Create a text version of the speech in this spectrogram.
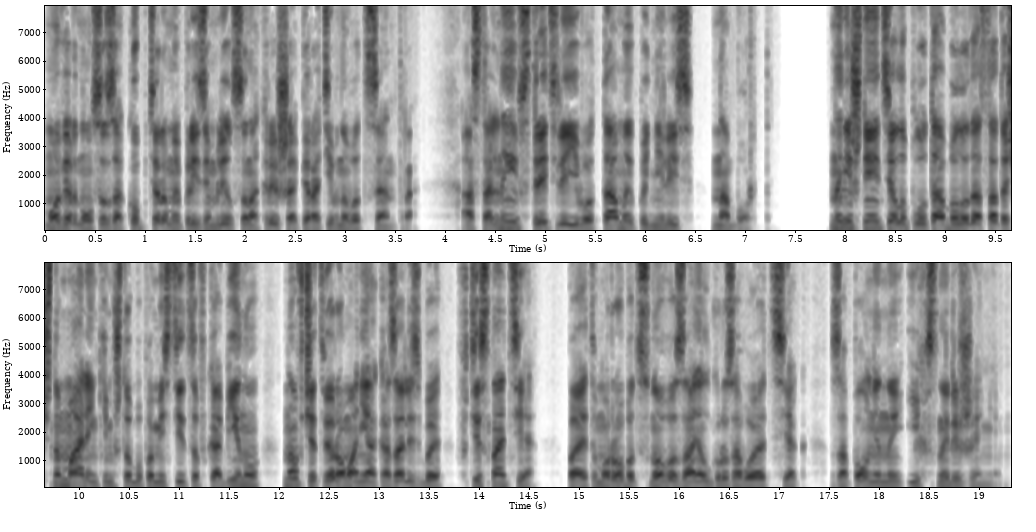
Мо вернулся за коптером и приземлился на крыше оперативного центра. Остальные встретили его там и поднялись на борт. Нынешнее тело Плута было достаточно маленьким, чтобы поместиться в кабину, но вчетвером они оказались бы в тесноте, поэтому робот снова занял грузовой отсек, заполненный их снаряжением.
